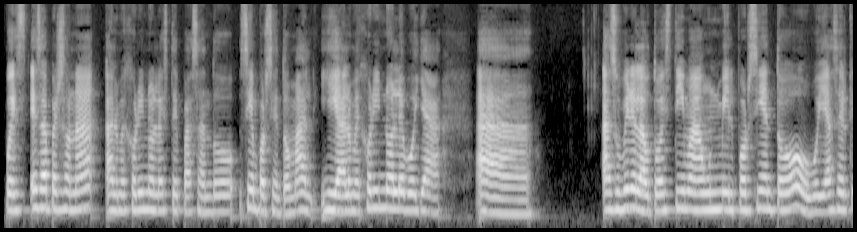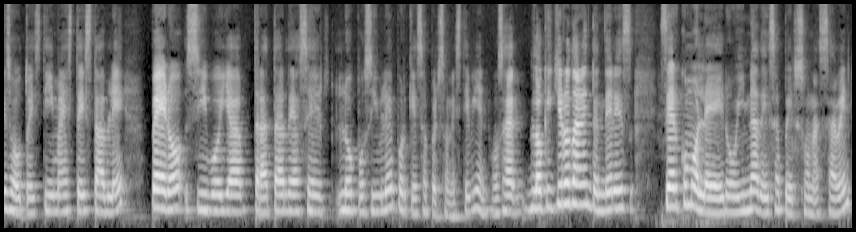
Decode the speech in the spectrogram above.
pues esa persona a lo mejor y no le esté pasando 100% mal y a lo mejor y no le voy a, a, a subir el autoestima un mil por ciento o voy a hacer que su autoestima esté estable, pero sí voy a tratar de hacer lo posible porque esa persona esté bien. O sea, lo que quiero dar a entender es ser como la heroína de esa persona, ¿saben?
